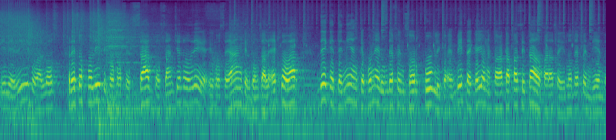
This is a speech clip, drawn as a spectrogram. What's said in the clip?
y le dijo a los presos políticos José Santos, Sánchez Rodríguez y José Ángel González Escobar de que tenían que poner un defensor público en vista de que yo no estaba capacitado para seguirlos defendiendo.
